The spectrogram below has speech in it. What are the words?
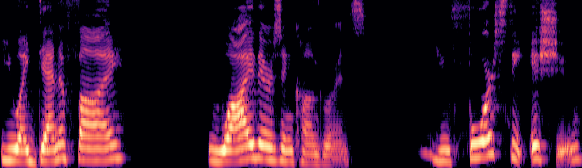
you identify why there's incongruence you force the issue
